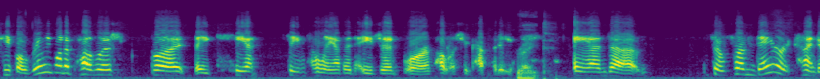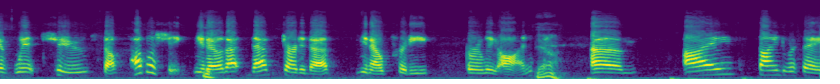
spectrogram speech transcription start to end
people really want to publish, but they can't seem to land an agent or a publishing company. Right. And um, so from there, it kind of went to self-publishing. You know, that that started up, you know, pretty early on. Yeah. Um, I signed with a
